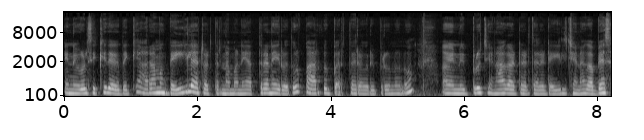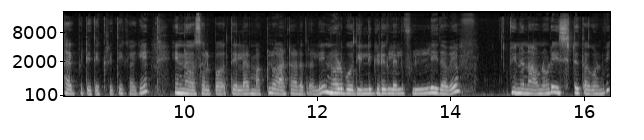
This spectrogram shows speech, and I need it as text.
ಇನ್ನು ಇವಳು ಸಿಕ್ಕಿದ್ದಕ್ಕೆ ಆರಾಮಾಗಿ ಡೈಲಿ ಆಟ ಆಡ್ತಾರೆ. ನಮ್ಮ ಮನೆ ಹತ್ರನೇ ಇರೋದು ಪಾರ್ಕಿಗೆ ಬರ್ತಾರೆ ಅವರಿಬ್ರು ಇನ್ನು ಇಬ್ಬರು ಚೆನ್ನಾಗಿ ಆಟ ಆಡ್ತಾರೆ ಡೈಲಿ ಚೆನ್ನಾಗಿ ಅಭ್ಯಾಸ ಆಗಿಬಿಟ್ಟಿದೆ ಕೃತಿಕಾಗೆ. ಇನ್ನು ಸ್ವಲ್ಪ ಹೊತ್ತು ಎಲ್ಲರ ಮಕ್ಕಳು ಆಟ ಆಡೋದ್ರಲ್ಲಿ ನೋಡ್ಬೋದು. ಇಲ್ಲಿ ಗಿಡಗಳೆಲ್ಲ ಫುಲ್ ಇದ್ದಾವೆ ಇನ್ನು ನಾವು ನೋಡಿ ಇಷ್ಟು ತಗೊಂಡ್ವಿ.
